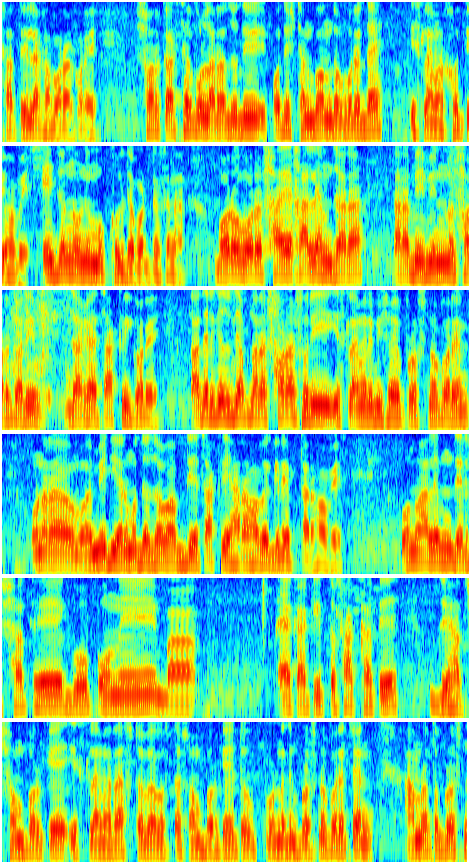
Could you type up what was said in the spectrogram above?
ছাত্রী লেখাপড়া করে। সরকার সেকুলাররা যদি প্রতিষ্ঠান বন্ধ করে দেয়, ইসলামের ক্ষতি হবে। এই জন্য উনি মুখ খুলতে পারতেছে না। বড় বড় শায়েখ আলেম যারা, তারা বিভিন্ন সরকারি জায়গায় চাকরি করে। তাদেরকে যদি আপনারা সরাসরি ইসলামের বিষয়ে প্রশ্ন করেন, ওনারা মিডিয়ার মধ্যে জবাব দিয়ে চাকরি হারা হবে, গ্রেপ্তার হবে। কোনো আলেমদের সাথে গোপনে বা একাকিত্ব সাক্ষাতে জেহাদ সম্পর্কে, ইসলামের রাষ্ট্র ব্যবস্থা সম্পর্কে একটু কোনোদিন প্রশ্ন করেছেন। আমরা তো প্রশ্ন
